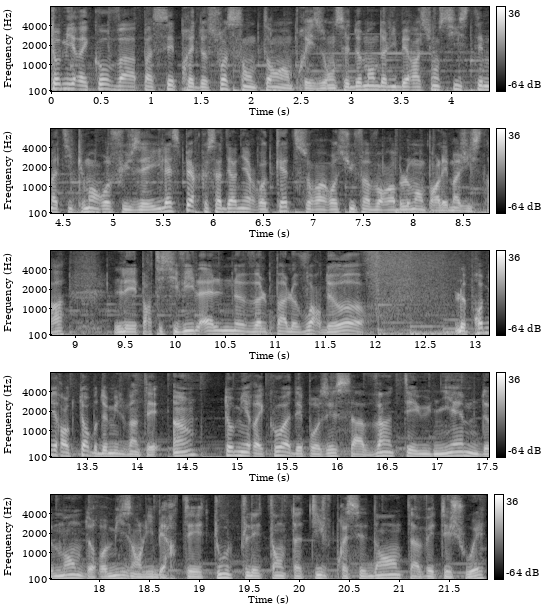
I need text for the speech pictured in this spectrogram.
Tommy Reco va passer près de 60 ans en prison. Ses demandes de libération systématiquement refusées. Il espère que sa dernière requête sera reçue favorablement par les magistrats. Les parties civiles, elles, ne veulent pas le voir dehors. Le 1er octobre 2021, Tommy Reco a déposé sa 21e demande de remise en liberté. Toutes les tentatives précédentes avaient échoué,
